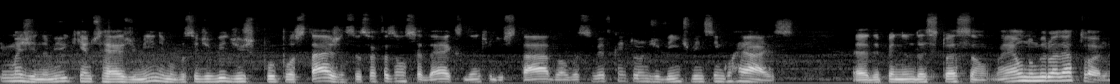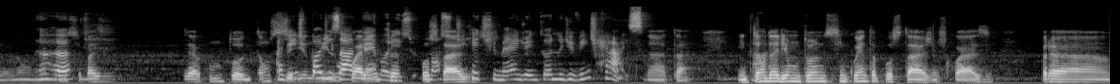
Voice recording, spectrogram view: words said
imagina, R$ 1.500 de mínimo, você divide isso por postagem, se você vai fazer um SEDEX dentro do estado, algo assim, vai ficar em torno de 20, 25 reais, é, dependendo da situação. É um número aleatório, né? não, uhum. não se baseia como um todo. Então, a gente pode usar 40 até, Maurício, postagens. nosso ticket médio é em torno de 20 reais. Ah, tá. Então tá. daria em torno de 50 postagens quase para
